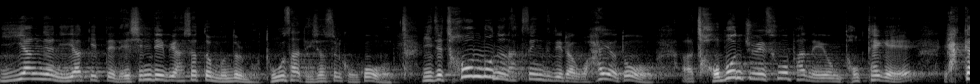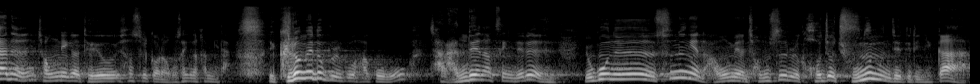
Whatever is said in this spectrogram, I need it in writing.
2학년 2학기 때 내신 대비하셨던 분들 뭐 도사 되셨을 거고 이제 처음 보는 학생들이라고 하여도 아, 저번 주에 수업한 내용 덕택에 약간은 정리가 되셨을 거라고 생각합니다. 그럼에도 불구하고 잘 안 된 학생들은 요거는 수능에 나오면 점수를 거저 주는 문제들이니까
